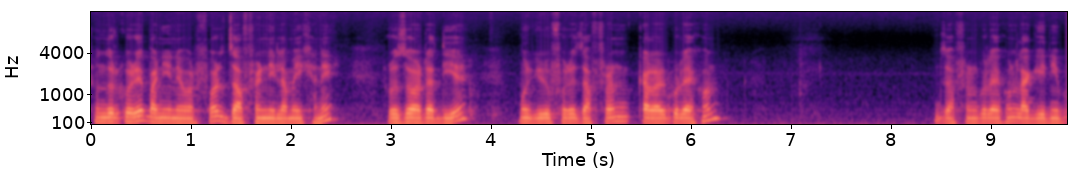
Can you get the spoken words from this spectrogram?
সুন্দর করে বানিয়ে নেওয়ার পর জাফরান নিলাম এইখানে। রোজোয়াটা দিয়ে মুরগির উপরে জাফরান কালারগুলো এখন, জাফরানগুলো এখন লাগিয়ে নিব।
